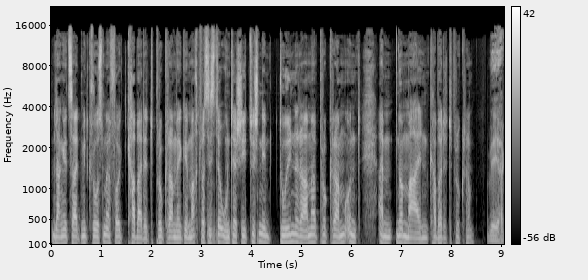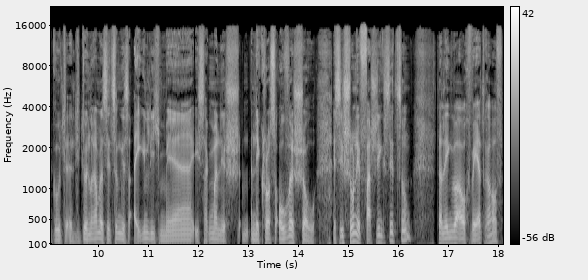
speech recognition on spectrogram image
lange Zeit mit großem Erfolg Kabarettprogramme gemacht. Was ist der Unterschied zwischen dem Dullenramer-Programm und einem normalen Kabarettprogramm? Ja gut, äh, die Dullenramer-Sitzung ist eigentlich mehr, ich sag mal, eine, eine Crossover-Show. Es ist schon eine Faschingssitzung, da legen wir auch Wert drauf.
